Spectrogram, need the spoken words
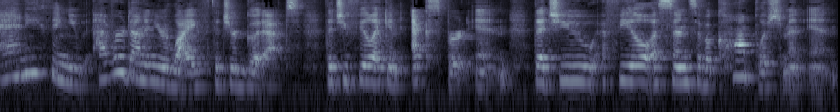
anything you've ever done in your life that you're good at, that you feel like an expert in, that you feel a sense of accomplishment in.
